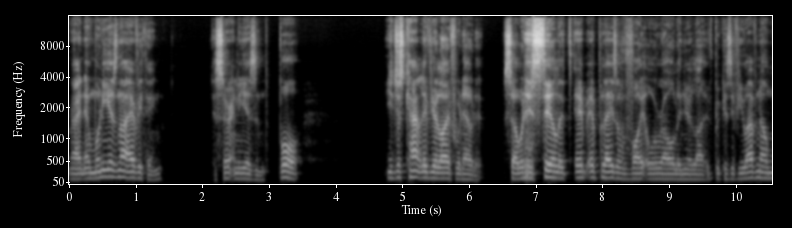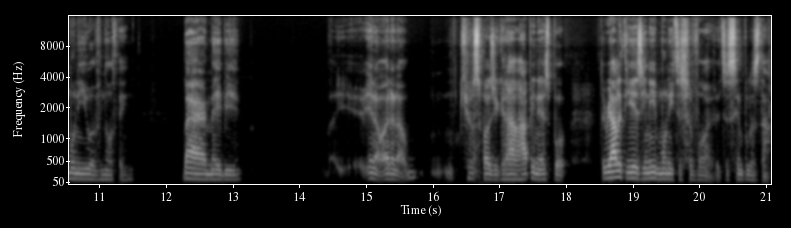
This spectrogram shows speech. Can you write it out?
right? Now, money is not everything, it certainly isn't, but you just can't live your life without it. So it is still it, it, it plays a vital role in your life because if you have no money, you have nothing. Bar maybe you know, I don't know. I suppose you could have happiness, but the reality is you need money to survive. It's as simple as that.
